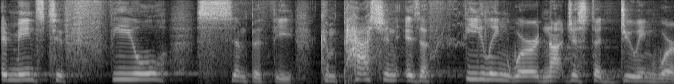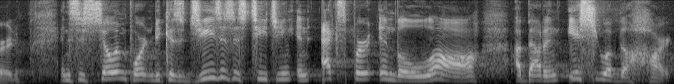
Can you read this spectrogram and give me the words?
It means to feel sympathy. Compassion is a feeling word, not just a doing word. And this is so important because Jesus is teaching an expert in the law about an issue of the heart.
